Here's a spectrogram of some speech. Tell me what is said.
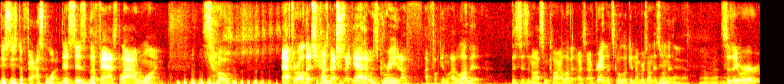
this is the fast one. This is the fast, loud one." so after all that, she comes back. She's like, "Yeah, that was great. I, I fucking I love it. This is an awesome car. I love it." I said, "Great, let's go look at numbers on this yeah. one." Then. All right. So they were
